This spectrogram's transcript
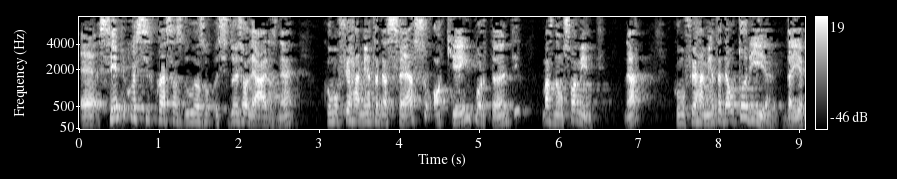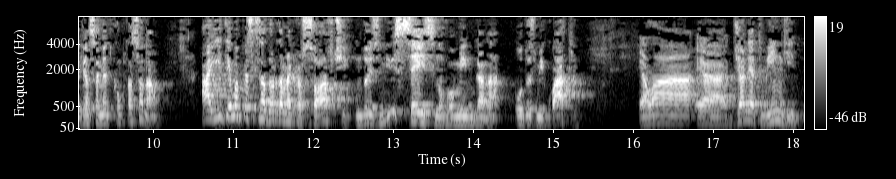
é, sempre com, esse, com essas duas, esses dois olhares, né? Como ferramenta de acesso, ok, importante, mas não somente, né? Como ferramenta de autoria, daí é pensamento computacional. Aí tem uma pesquisadora da Microsoft, em 2006, se não vou me enganar, ou 2004, ela é a Janet Wing,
